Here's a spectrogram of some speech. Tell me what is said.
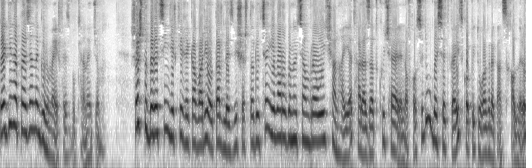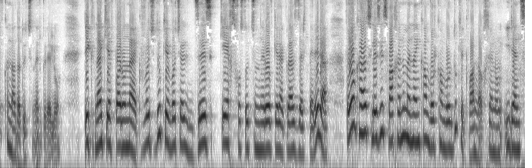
Ռեգինա Պրազյանը գրում է իր Facebook-յան էջում. Շեշտը դրեցին երկի ղեկավարի օտար լեզվի շեշտադրության եւ առոգանության վրա ուիչան հայատ հարազատ քուչայերենով խոսելու ու բեսեդկայից կոպիտ ուղագրական սխալներով քննադատություններ գրելու։ Տիկնակ եւ պարոնայք, ոչ դուք եւ ոչ էլ ձեզ կեղծ խոստություններով կերակրած ձեր տերերը, որոնք հայոց լեզվից վախենում են այնքան, որքան որ դուք եք վանախենում իրենց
